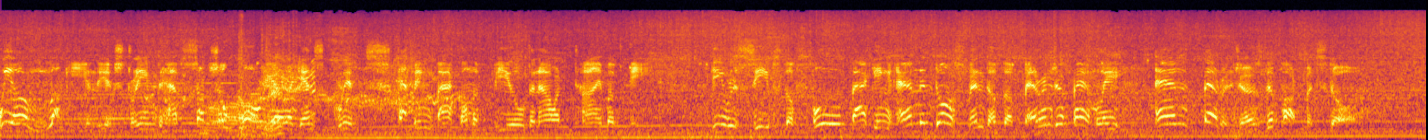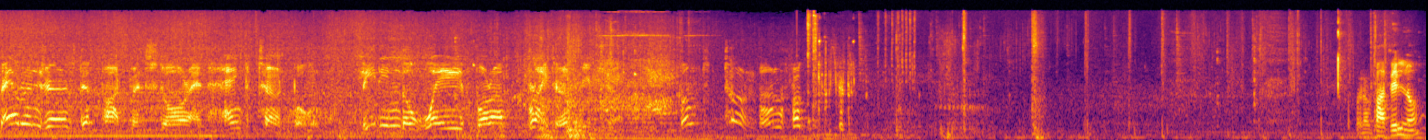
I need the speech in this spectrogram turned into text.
We are lucky in the extreme to have such a warrior against grit stepping back on the field in our time of need. He receives the full backing and endorsement of the Behringer family and Behringer's department store. Behringer's department store and Hank Turnbull, leading the way for a brighter future. Vote Turnbull for... Bueno, fácil, ¿no?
